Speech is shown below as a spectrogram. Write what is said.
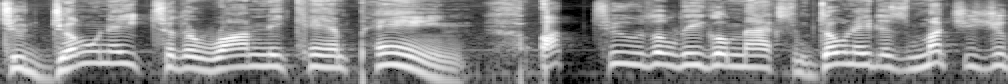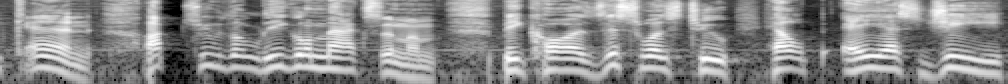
to donate to the Romney campaign up to the legal maximum. Donate as much as you can up to the legal maximum because this was to help ASG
